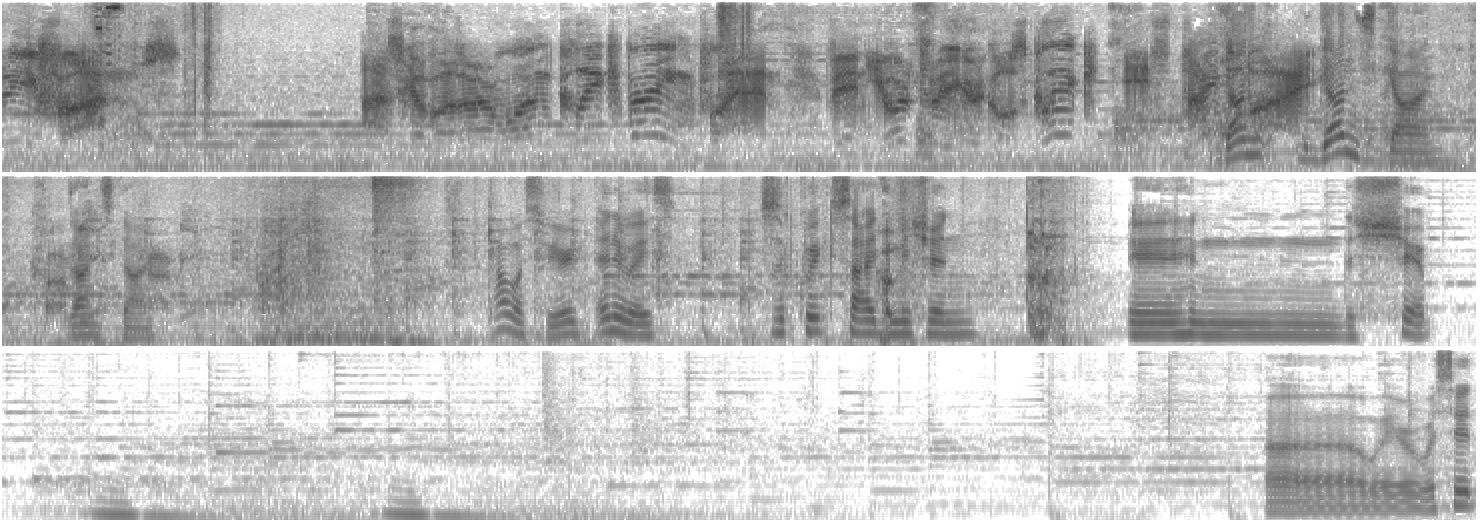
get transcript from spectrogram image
refunds. Ask about our one-click buying plan. When your trigger goes click, it's time to Gun. buy. The gun's gone. Gun's gone. That was weird. Anyways, this is a quick side mission in the ship. Uh, where was it?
